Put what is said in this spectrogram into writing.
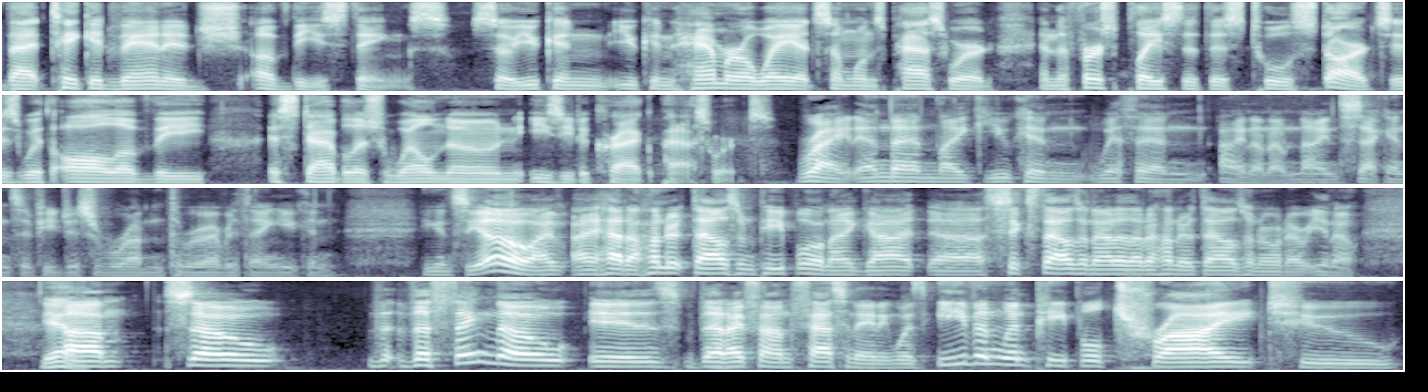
that take advantage of these things. So you can you can hammer away at someone's password and the first place that this tool starts is with all of the established well-known easy to crack passwords. Right, and then like you can within I don't know nine seconds if you just run through everything, you can you can see oh I, I had hundred thousand people and I got uh, six thousand out of that hundred thousand or whatever you know. Yeah. Um, so the the thing though is that I found fascinating was even when people try to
